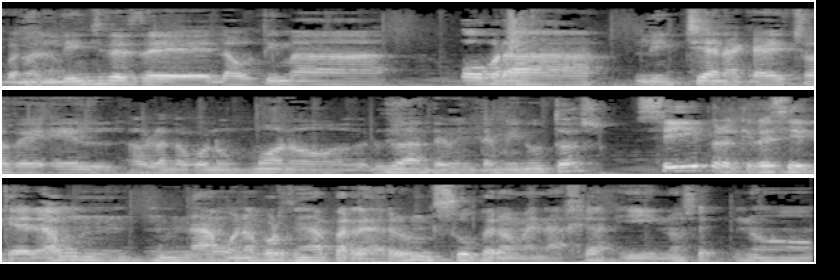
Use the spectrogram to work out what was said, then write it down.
Bueno, el Lynch desde la última obra linchiana que ha hecho de él hablando con un mono durante 20 minutos. Sí, pero quiero decir que era un- una buena oportunidad para darle un súper homenaje y no sé, no,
